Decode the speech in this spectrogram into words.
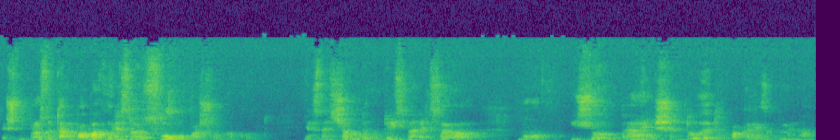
То есть не просто там бабах, у меня сразу слово пошло какое-то. Я сначала это внутри себя нарисовала. Но еще раньше, до этого, пока я запоминала,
